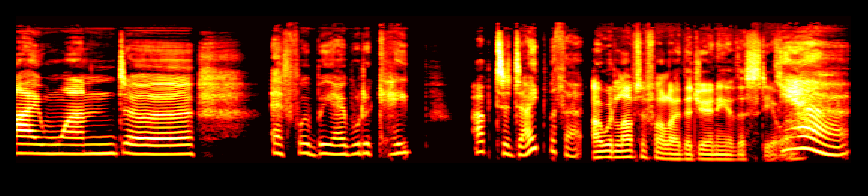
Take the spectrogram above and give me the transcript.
I wonder if we'll be able to keep up to date with it. I would love to follow the journey of this stairwell. Yeah.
